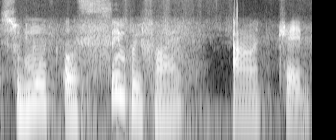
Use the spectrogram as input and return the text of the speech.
smooth or simplify our trades.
